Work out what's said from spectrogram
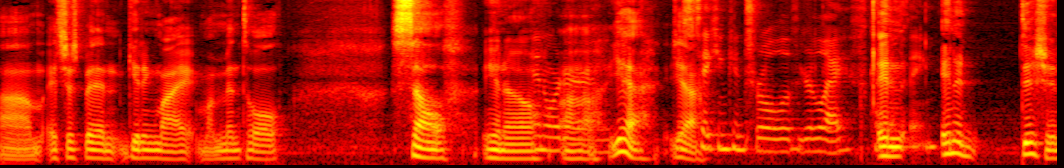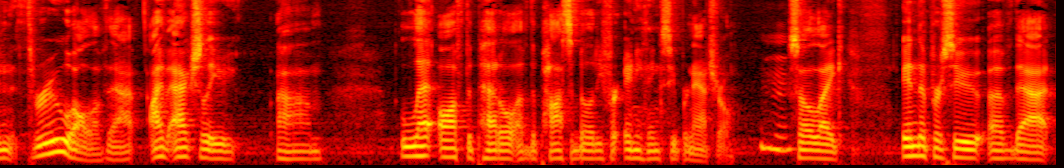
um, it's just been getting my my mental self, you know, in order, uh, yeah, yeah, taking control of your life. in in addition, through all of that, I've actually um, let off the pedal of the possibility for anything supernatural. Mm-hmm. So, like, in the pursuit of that,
